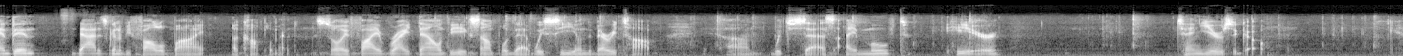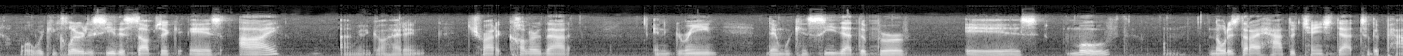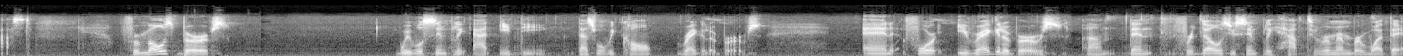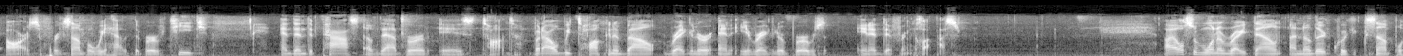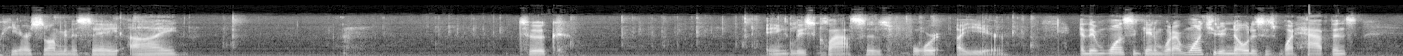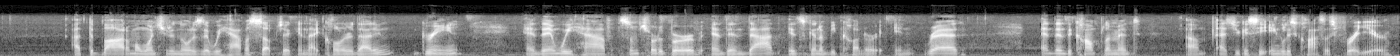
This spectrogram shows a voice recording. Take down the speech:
and then that is going to be followed by a complement. So if I write down the example that we see on the very top, um, which says I moved here 10 years ago. Well, we can clearly see the subject is I. I'm going to go ahead and try to color that in green. Then we can see that the verb is moved. Notice that I had to change that to the past. For most verbs, we will simply add ed. That's what we call regular verbs. And for irregular verbs, um, then for those you simply have to remember what they are. So for example, we have the verb teach, and then the past of that verb is taught. But I will be talking about regular and irregular verbs in a different class. I also want to write down another quick example here. So I'm going to say I took English classes for a year. And then once again, what I want you to notice is what happens at the bottom. I want you to notice that we have a subject and I color that in green. And then we have some sort of verb and then that is going to be colored in red. And then the complement um, as you can see, English classes for a year.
